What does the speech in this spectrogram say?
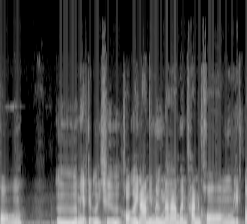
ของเออไม่อยากจะเอ่ยชื่อ ขอเอ่ยนามนิดนึงนะคะ เหมือนคันของลิโต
